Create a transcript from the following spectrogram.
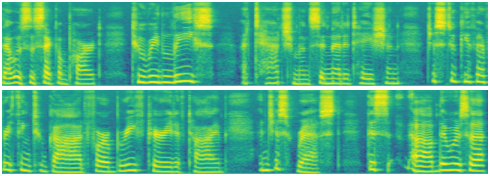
That was the second part. To release attachments in meditation just to give everything to God for a brief period of time and just rest. This uh, there was a,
